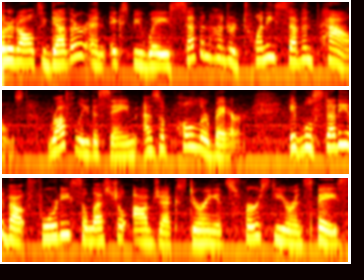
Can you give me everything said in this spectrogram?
Put it all together, and IXPE weighs 727 pounds, roughly the same as a polar bear. It will study about 40 celestial objects during its first year in space,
